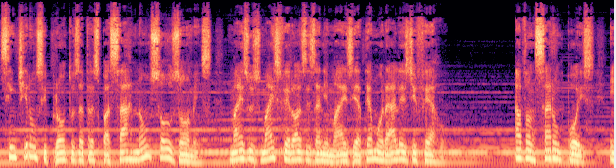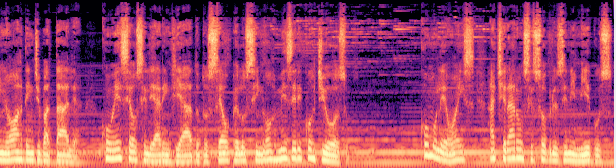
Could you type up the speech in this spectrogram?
sentiram-se prontos a traspassar não só os homens, mas os mais ferozes animais e até muralhas de ferro. Avançaram, pois, em ordem de batalha, com esse auxiliar enviado do céu pelo Senhor misericordioso. Como leões, atiraram-se sobre os inimigos,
